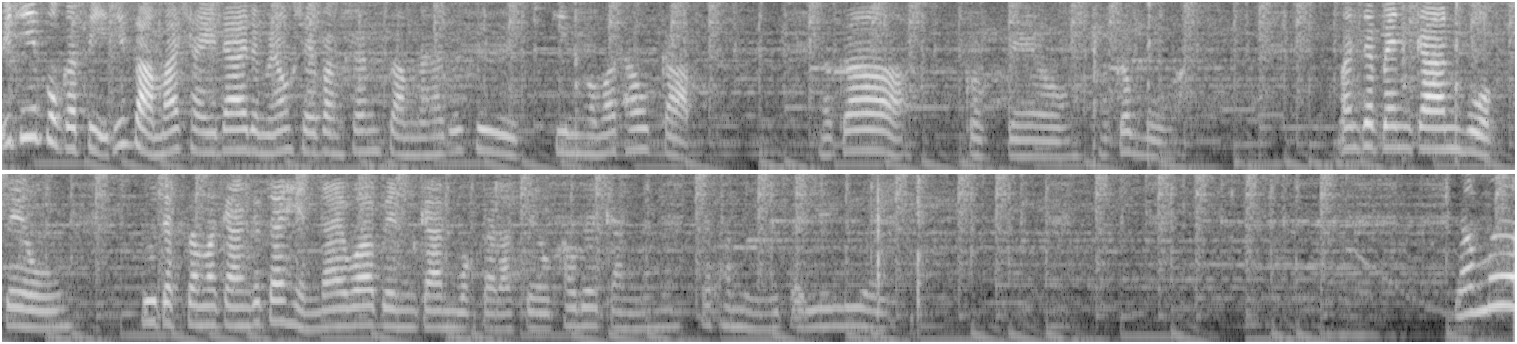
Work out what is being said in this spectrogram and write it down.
วิธีปกติที่สามารถใช้ได้โดยไม่ต้องใช้ฟังก์ชัน sum นะคะ ก็คือพิมพ์คำว่าเท่ากับ แล้วก็กดเซลล์แล้วก็บวก มันจะเป็นการบวกเซลล์ดูจากสมการก็จะเห็นได้ว่าเป็นการบวกแต่ละเซลล์เข้าด้วยกันนะคะก็ทำอย่างนี้ไปเรื่อยๆ แล้วเมื่อ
